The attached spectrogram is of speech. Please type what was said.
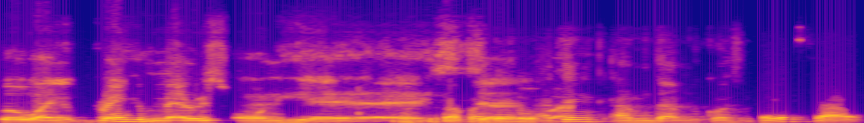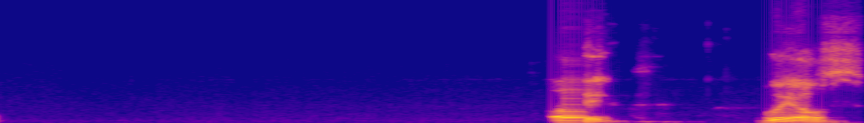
So when you bring Mary's on here, uh, Okay, it's Papa, still then I think I'm done because the rest are okay. Who else?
